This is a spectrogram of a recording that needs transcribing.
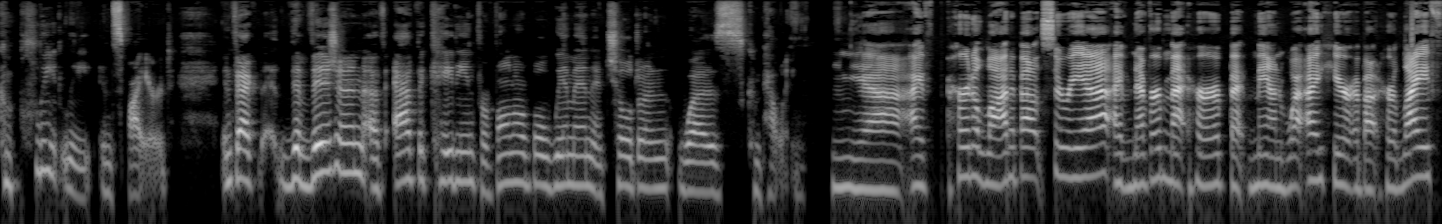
completely inspired. In fact, the vision of advocating for vulnerable women and children was compelling. Yeah, I've heard a lot about Saria. I've never met her, but man, what I hear about her life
